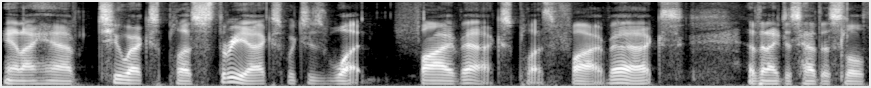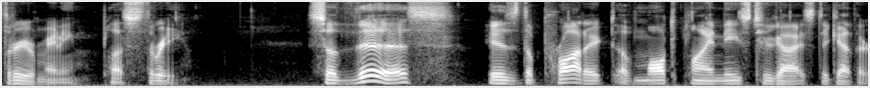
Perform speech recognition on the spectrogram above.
and I have 2x plus 3x, which is what? 5x plus 5x, and then I just have this little 3 remaining, plus 3. So this is the product of multiplying these two guys together,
